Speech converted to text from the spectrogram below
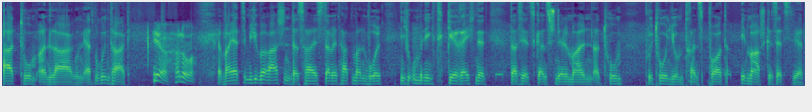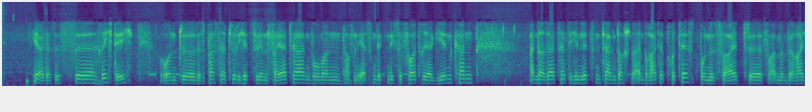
Atomanlagen. Erstmal guten Tag. Ja, hallo. War ja ziemlich überraschend. Das heißt, damit hat man wohl nicht unbedingt gerechnet, dass jetzt ganz schnell mal ein Atomplutoniumtransport in Marsch gesetzt wird. Ja, das ist äh, richtig. Und äh, das passt natürlich jetzt zu den Feiertagen, wo man auf den ersten Blick nicht sofort reagieren kann. Andererseits hat sich in den letzten Tagen doch schon ein breiter Protest bundesweit, äh, vor allem im Bereich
